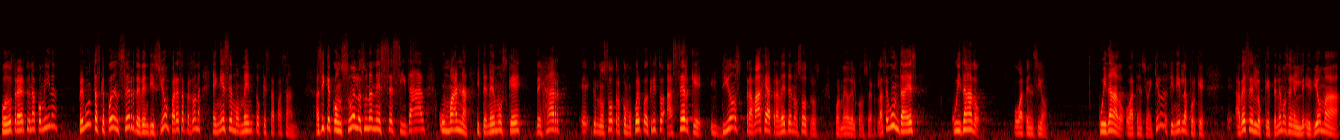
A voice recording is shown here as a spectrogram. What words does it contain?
¿Puedo traerte una comida? Preguntas que pueden ser de bendición para esa persona en ese momento que está pasando. Así que consuelo es una necesidad humana y tenemos que dejar eh, nosotros como cuerpo de Cristo hacer que Dios trabaje a través de nosotros por medio del consuelo. La segunda es cuidado o atención. Cuidado o atención. Y quiero definirla porque eh, a veces lo que tenemos en el idioma,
